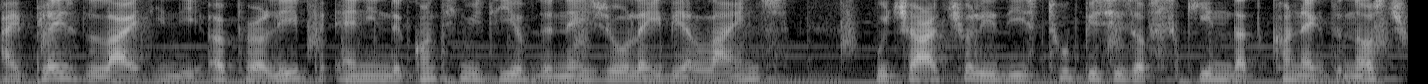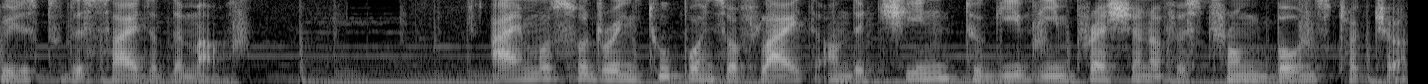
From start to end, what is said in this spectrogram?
I place the light in the upper lip and in the continuity of the nasolabial lines, which are actually these two pieces of skin that connect the nostrils to the sides of the mouth. I am also drawing two points of light on the chin to give the impression of a strong bone structure.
